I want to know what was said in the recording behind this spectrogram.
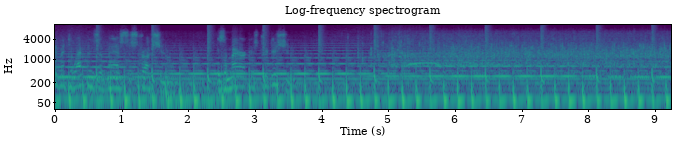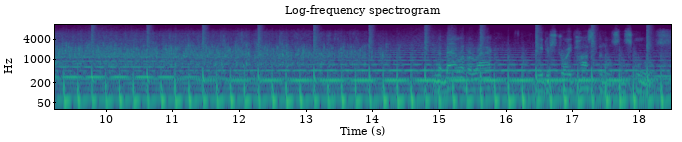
Commitment to weapons of mass destruction is America's tradition. In the Battle of Iraq, we destroyed hospitals and schools.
